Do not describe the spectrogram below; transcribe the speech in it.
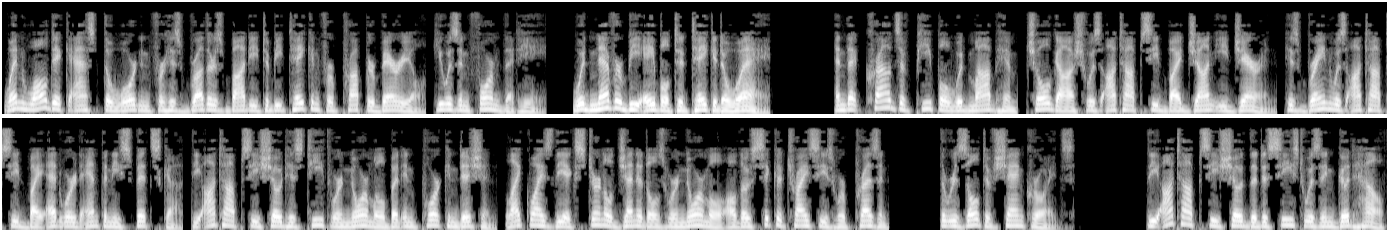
When Waldeck asked the warden for his brother's body to be taken for proper burial, he was informed that he would never be able to take it away and that crowds of people would mob him. Czolgosz was autopsied by John E. Gerin, his brain was autopsied by Edward Anthony Spitzka, the autopsy showed his teeth were normal but in poor condition, likewise the external genitals were normal although cicatrices were present—the result of chancroids. The autopsy showed the deceased was in good health,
